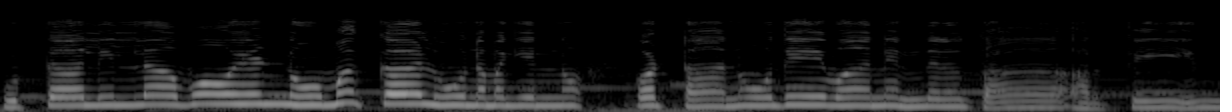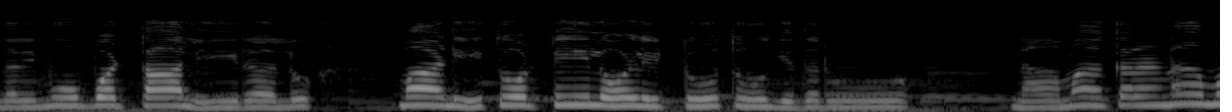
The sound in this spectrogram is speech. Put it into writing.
ಹುಟ್ಟಲಿಲ್ಲವೋ ಹೆಣ್ಣು ಮಕ್ಕಳು ನಮಗಿನ್ನು ಕೊಟ್ಟನು ದೇವನೆಂದೆನುತ್ತಾ ಅರ್ತಿಯಿಂದಲೇ ಮೂಬೊಟ್ಟಾಲಿರಲು ಮಾಡಿ ತೊಟ್ಟಿಲೋಳಿಟ್ಟು ತೂಗಿದರು. ನಾಮಕರಣವ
